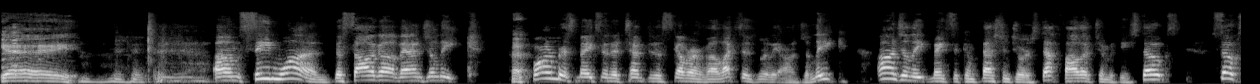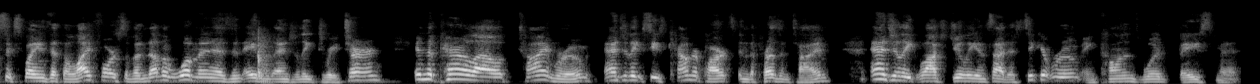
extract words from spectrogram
Yay! um, scene one: the saga of Angelique. Barnabas makes an attempt to discover if Alexis is really Angelique. Angelique makes a confession to her stepfather, Timothy Stokes. Stokes explains that the life force of another woman has enabled Angelique to return. In the parallel time room, Angelique sees counterparts in the present time. Angelique locks Julie inside a secret room in Collinwood basement.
